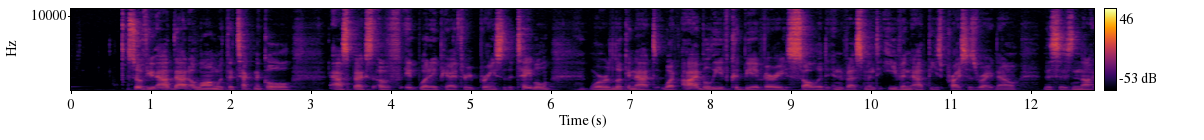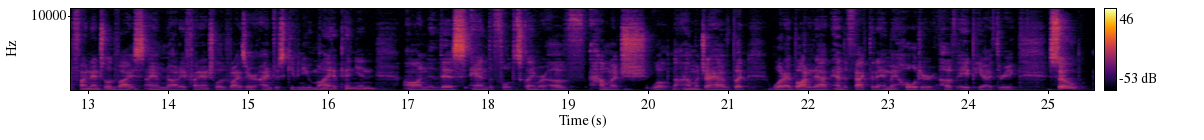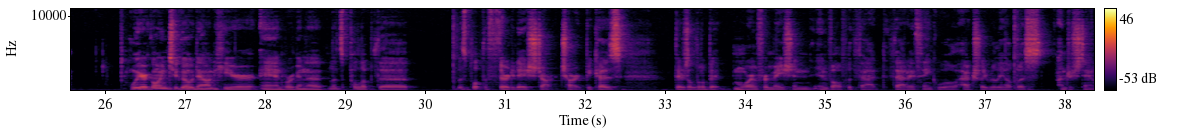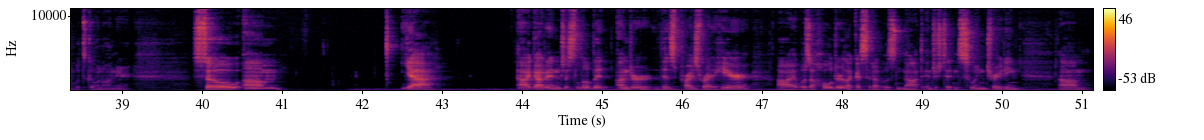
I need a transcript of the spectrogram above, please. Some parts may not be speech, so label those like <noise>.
So if you add that along with the technical aspects of it, what API 3 brings to the table. We're looking at what I believe could be a very solid investment, even at these prices right now. This is not financial advice. I am not a financial advisor. I'm just giving you my opinion on this and the full disclaimer of how much, well, not how much I have, but what I bought it at and the fact that I am a holder of API 3. So we are going to go down here and we're going to, let's pull up the, let's pull up the 30 day chart, chart because there's a little bit more information involved with that that I think will actually really help us understand what's going on here. So, um, yeah, I got in just a little bit under this price right here. I was a holder. Like I said, I was not interested in swing trading. Um,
